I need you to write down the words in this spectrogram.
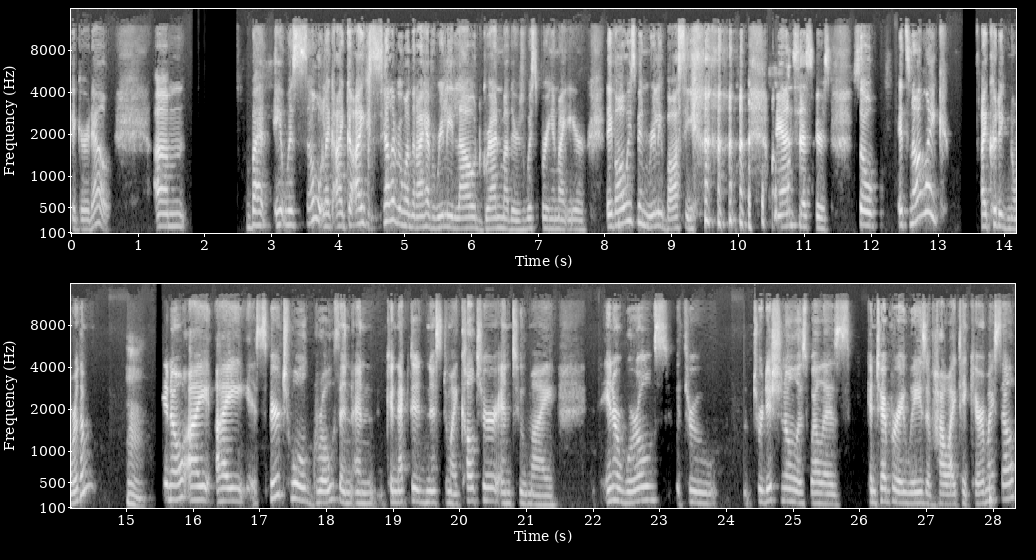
figure it out. Um, but it was so like I, I tell everyone that I have really loud grandmothers whispering in my ear. They've always been really bossy, my ancestors. So it's not like I could ignore them. Hmm you know i i spiritual growth and and connectedness to my culture and to my inner worlds through traditional as well as contemporary ways of how i take care of myself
